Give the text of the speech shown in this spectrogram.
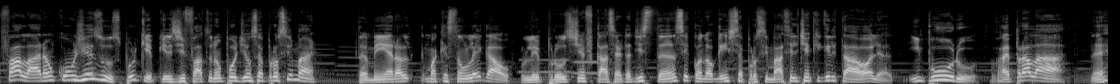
falaram com Jesus. Por quê? Porque eles de fato não podiam se aproximar. Também era uma questão legal. O leproso tinha que ficar a certa distância e quando alguém se aproximasse, ele tinha que gritar: Olha, impuro, vai para lá, né?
